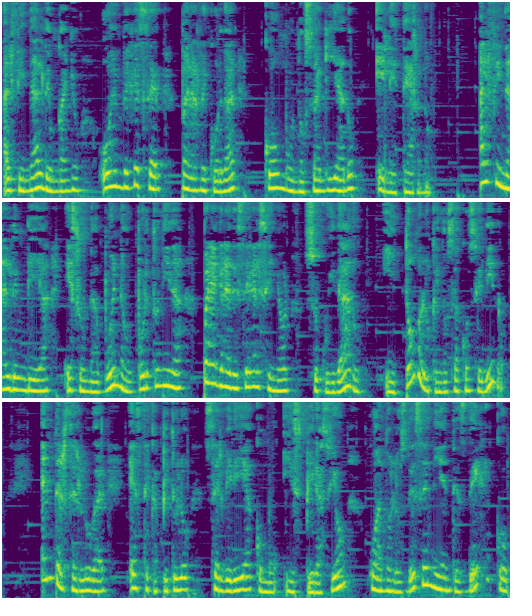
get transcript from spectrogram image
al final de un año o envejecer para recordar cómo nos ha guiado el Eterno. Al final de un día es una buena oportunidad para agradecer al Señor su cuidado y todo lo que nos ha concedido. En tercer lugar, este capítulo serviría como inspiración cuando los descendientes de Jacob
